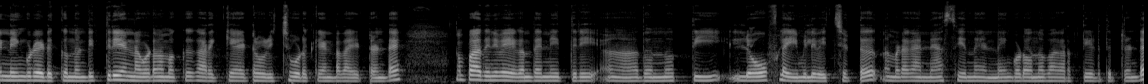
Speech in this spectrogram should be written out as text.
എണ്ണയും കൂടെ എടുക്കുന്നുണ്ട്. ഇത്തിരി എണ്ണ കൂടെ നമുക്ക് കറിക്കായിട്ട് ഒഴിച്ചു കൊടുക്കേണ്ടതായിട്ടുണ്ട്. അപ്പോൾ അതിന് വേഗം തന്നെ ഇത്തിരി അതൊന്ന് തീ ലോ ഫ്ലെയിമിൽ വെച്ചിട്ട് നമ്മുടെ കന്നാസിൽ നിന്ന് എണ്ണയും കൂടെ ഒന്ന് പകർത്തിയെടുത്തിട്ടുണ്ട്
